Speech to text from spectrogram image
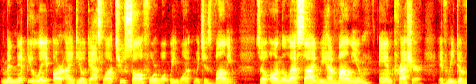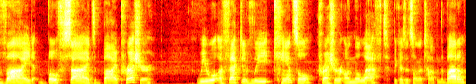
manipulate our ideal gas law to solve for what we want, which is volume. So on the left side, we have volume and pressure. If we divide both sides by pressure, we will effectively cancel pressure on the left because it's on the top and the bottom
